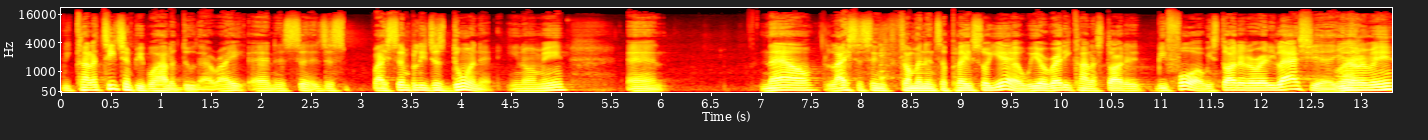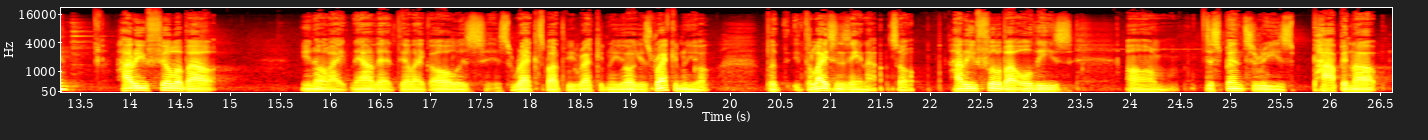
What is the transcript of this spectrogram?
we kind of teaching people how to do that, right? And it's, it's just by simply just doing it, you know what I mean? And now licensing coming into play. So yeah, we already kind of started before. We started already last year. You know what I mean? How do you feel about, you know, like now that they're like, oh, it's it's rec, it's about to be rec in New York. It's rec in New York, but the license ain't out. So how do you feel about all these um, dispensaries popping up,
